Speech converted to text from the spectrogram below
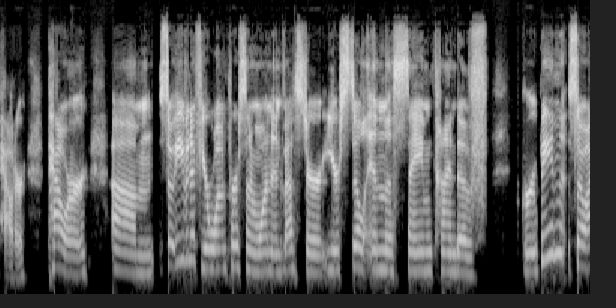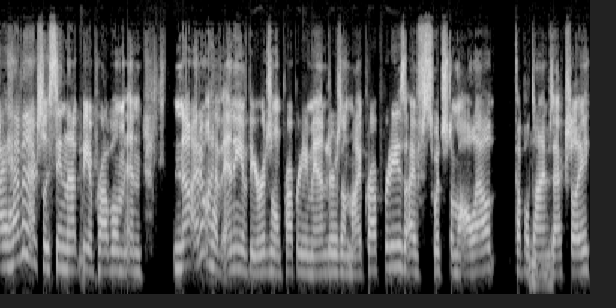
powder power um, so even if you're one person and one investor you're still in the same kind of grouping. So I haven't actually seen that be a problem. And no, I don't have any of the original property managers on my properties. I've switched them all out couple mm-hmm. times actually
